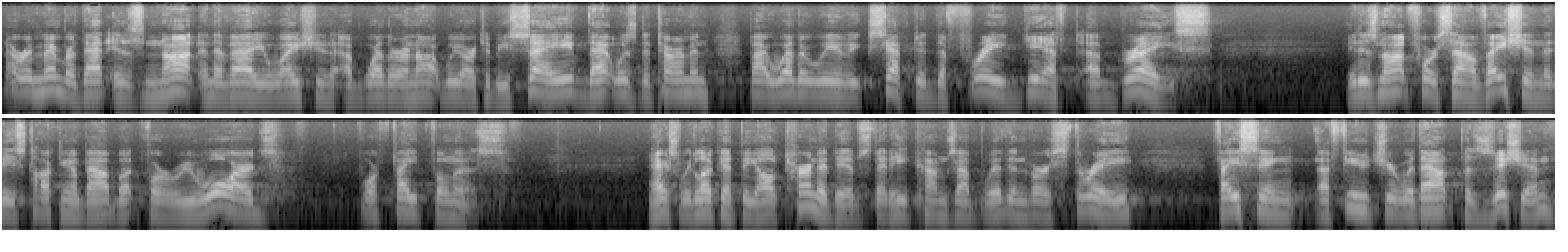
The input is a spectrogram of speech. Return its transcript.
Now remember, that is not an evaluation of whether or not we are to be saved. That was determined by whether we have accepted the free gift of grace. It is not for salvation that he's talking about, but for rewards for faithfulness. Next, we look at the alternatives that he comes up with in verse 3 facing a future without position.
